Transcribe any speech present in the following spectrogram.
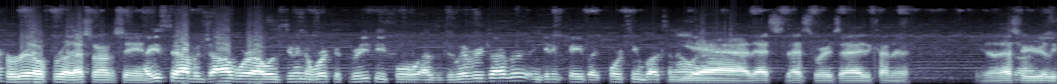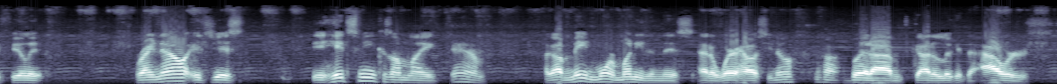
yeah, for real, for real. That's what I'm saying. I used to have a job where I was doing the work of three people as a delivery driver and getting paid like fourteen bucks an hour. Yeah, that's that's where it's at. It kind of, you know, that's where you really feel it. Right now, it's just it hits me because I'm like, damn, like I've made more money than this at a warehouse, you know. Uh-huh. But I've got to look at the hours,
